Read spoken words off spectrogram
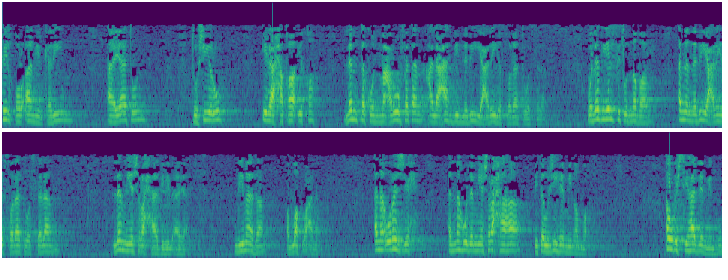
في القرآن الكريم آيات تشير إلى حقائق لم تكن معروفة على عهد النبي عليه الصلاة والسلام. والذي يلفت النظر أن النبي عليه الصلاة والسلام لم يشرح هذه الآيات. لماذا؟ الله أعلم. أنا أرجح أنه لم يشرحها بتوجيه من الله أو باجتهاد منه.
